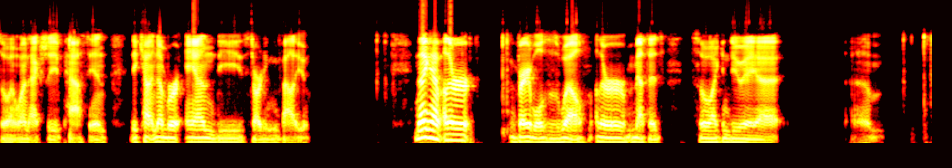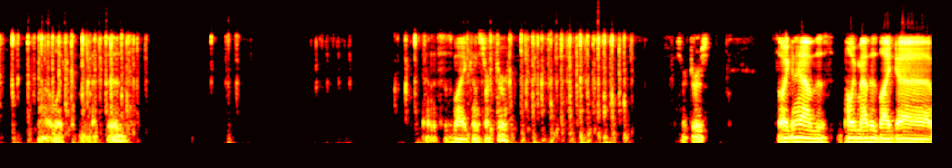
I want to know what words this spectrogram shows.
So I want to actually pass in the account number and the starting value. And then I can have other variables as well, other methods. So I can do a, uh, um, public methods. And this is my constructor. Constructors. So I can have this public method like uh,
